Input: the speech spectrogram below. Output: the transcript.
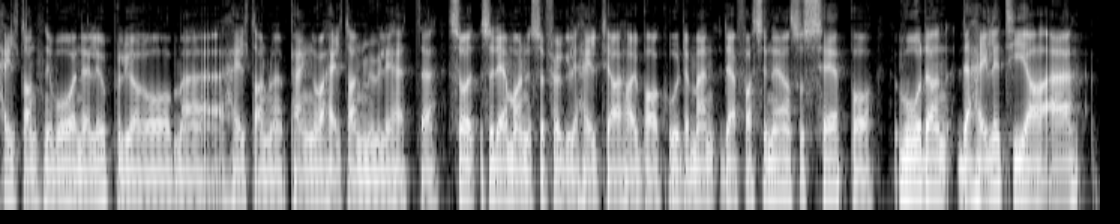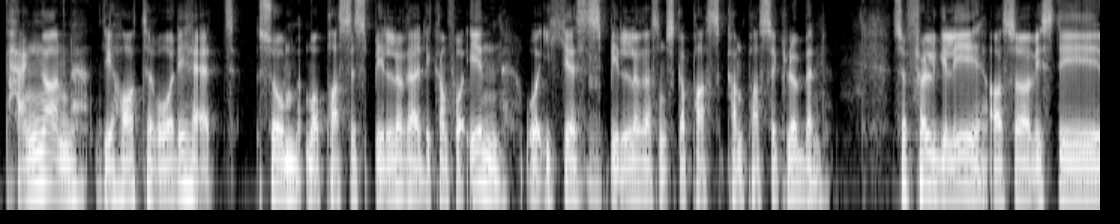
helt annet nivå enn det Liverpool gjør, og med helt andre penger og helt andre muligheter, så, så det må man selvfølgelig hele tida ha i bakhodet. Men det er fascinerende å se på hvordan det hele tida er pengene de har til rådighet, som må passe spillere de kan få inn, og ikke spillere som passe, kan passe klubben. Selvfølgelig, altså hvis de,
